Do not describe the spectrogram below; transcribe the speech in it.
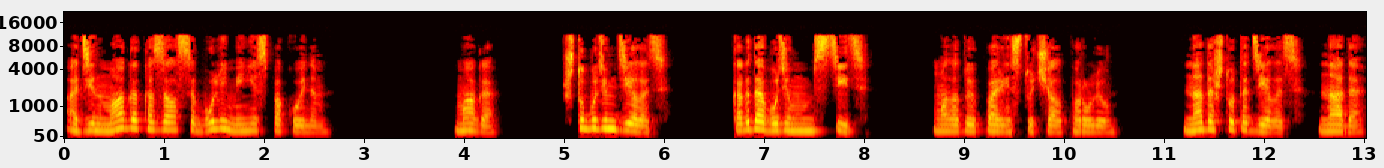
Один маг оказался более-менее спокойным. «Мага, что будем делать? Когда будем мстить?» Молодой парень стучал по рулю. «Надо что-то делать. Надо.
